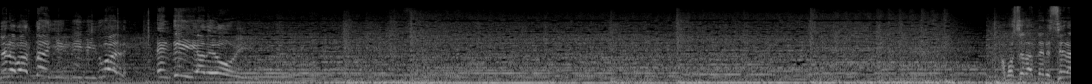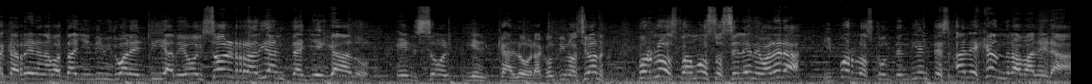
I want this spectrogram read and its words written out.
de la batalla individual el día de hoy. Vamos a la tercera carrera en la batalla individual el día de hoy. Sol radiante ha llegado. El sol y el calor. A continuación, por los famosos Selene Valera y por los contendientes Alejandra Valera.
